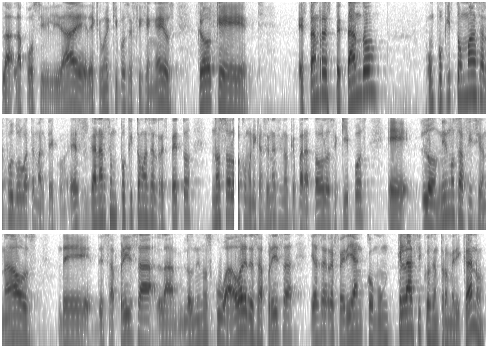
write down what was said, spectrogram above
la- la posibilidad de, de que un equipo se fije en ellos. Creo que están respetando un poquito más al fútbol guatemalteco. Es ganarse un poquito más el respeto, no solo comunicaciones, sino que para todos los equipos. Eh, los mismos aficionados de, de Saprissa, los mismos jugadores de Saprissa ya se referían como un clásico centroamericano.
